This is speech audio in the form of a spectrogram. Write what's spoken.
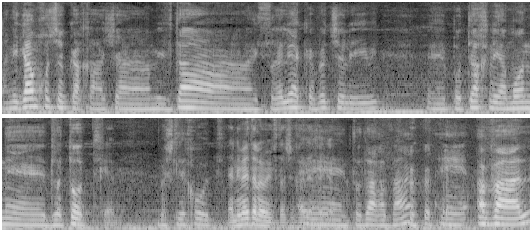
אני גם חושב ככה, שהמבטא הישראלי הכבד שלי אה, פותח לי המון אה, דלתות כן. בשליחות. אני מת על המבטא שלך, דרך אה, אגב. תודה רבה. אבל,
